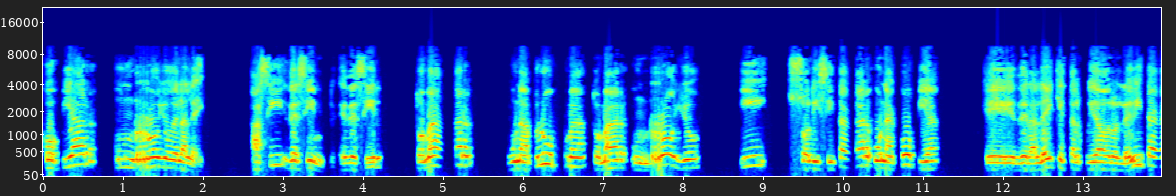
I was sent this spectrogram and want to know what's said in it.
copiar un rollo de la ley. Así de simple, es decir, tomar una pluma, tomar un rollo y solicitar una copia eh, de la ley que está al cuidado de los levitas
